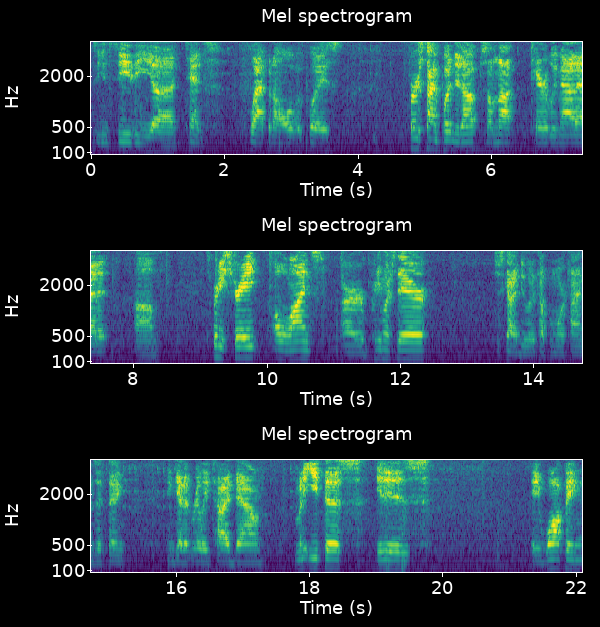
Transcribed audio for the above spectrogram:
As you can see, the uh, tent's flapping all over the place. First time putting it up, so I'm not terribly mad at it. Um, it's pretty straight. All the lines are pretty much there. Just got to do it a couple more times, I think, and get it really tied down. I'm going to eat this. It is a whopping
